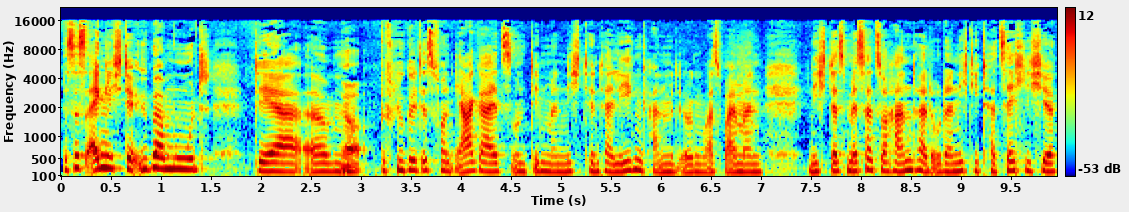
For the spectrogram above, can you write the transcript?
Es ist eigentlich der Übermut, der ähm, ja. beflügelt ist von Ehrgeiz und den man nicht hinterlegen kann mit irgendwas, weil man nicht das Messer zur Hand hat oder nicht die tatsächliche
